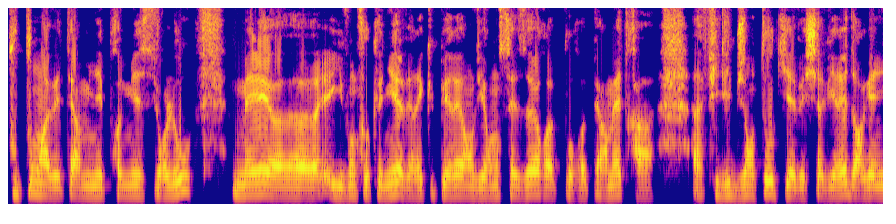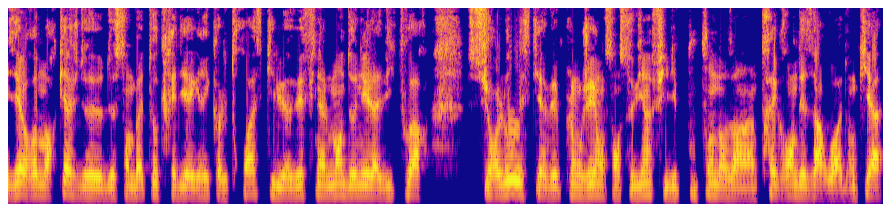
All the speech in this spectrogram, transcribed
Poupon avait terminé premier sur l'eau, mais euh, Yvon Fauconnier avait récupéré environ 16 heures pour permettre à, à Philippe Gentot, qui avait chaviré, d'organiser le remorquage de, de son bateau Crédit Agricole 3, ce qui lui avait finalement donné la victoire sur l'eau et ce qui avait plongé, on s'en souvient, Philippe Poupon dans un très grand désarroi. Donc il y a,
